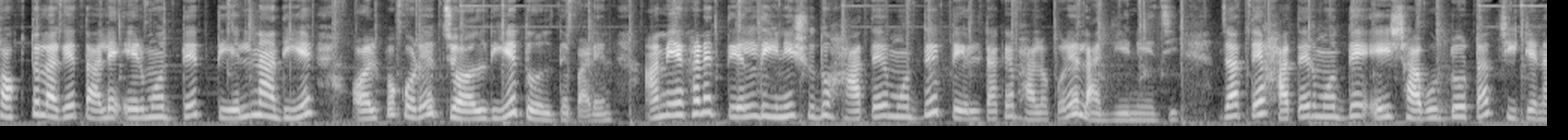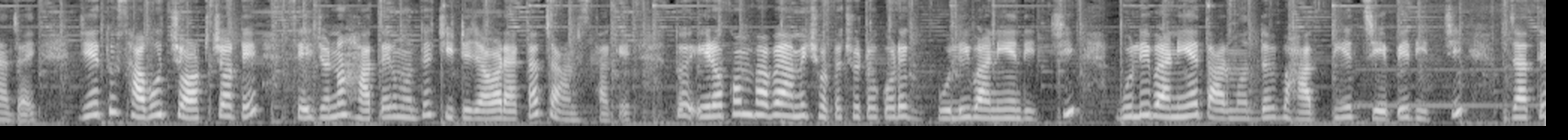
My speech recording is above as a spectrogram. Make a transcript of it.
শক্ত লাগে, তাহলে এর মধ্যে তেল না দিয়ে অল্প করে জল দিয়ে দলতে পারেন। আমি এখানে তেল দিইনি, শুধু হাতের মধ্যে তেলটাকে ভালো করে লাগিয়ে নিয়েছি, যাতে হাতের মধ্যে এই সাবুর ডোটা চিটে না যায়। যেহেতু সাবু চটচটে, সেই জন্য হাতের মধ্যে চিটে যাওয়ার একটা চান্স থাকে। তো এরকমভাবে আমি ছোট ছোট করে গুলি বানিয়ে দিচ্ছি। গুলি বানিয়ে তার মধ্যে ভাত দিয়ে চেপে দিচ্ছি যাতে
